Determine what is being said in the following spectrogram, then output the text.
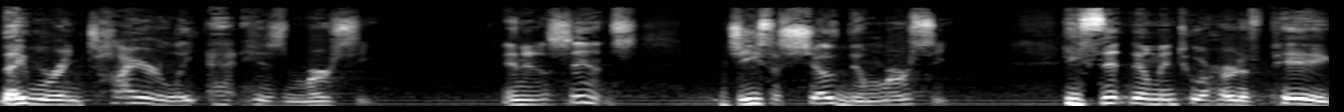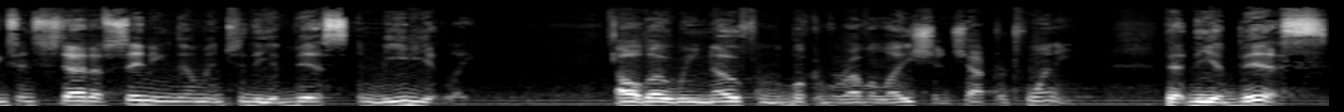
They were entirely at his mercy. And in a sense, Jesus showed them mercy. He sent them into a herd of pigs instead of sending them into the abyss immediately. Although we know from the book of Revelation, chapter 20, that the abyss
